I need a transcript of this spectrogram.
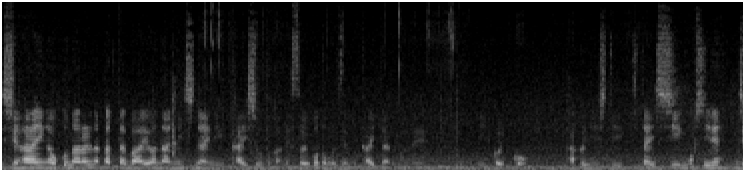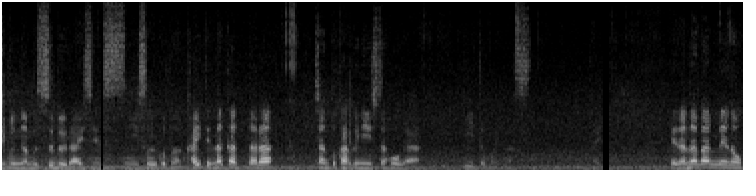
支払いが行われなかった場合は何日内に解消とかねそういうことも全部書いてあるので一個一個確認していきたいしもしね自分が結ぶライセンスにそういうことが書いてなかったらちゃんと確認した方がいいと思います、はい、で7番目の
